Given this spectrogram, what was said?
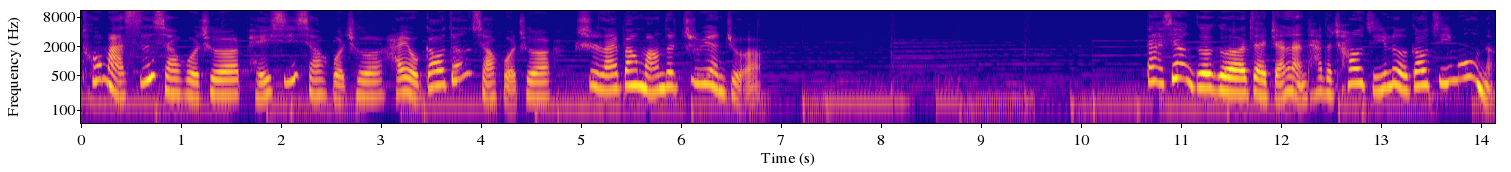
托马斯小火车、培西小火车还有高登小火车是来帮忙的志愿者。大象哥哥在展览他的超级乐高积木呢。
